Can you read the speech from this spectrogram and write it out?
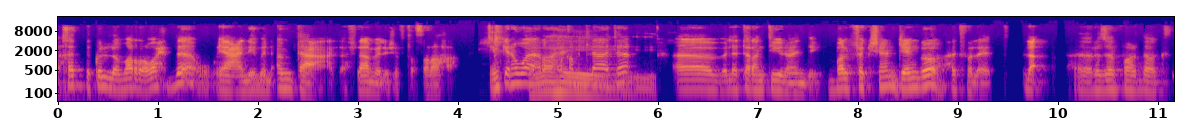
أخذت كله مرة واحدة ويعني من أمتع الأفلام اللي شفتها صراحة. يمكن هو رقم ثلاثة آه لتارانتينو عندي. Pulp Fiction Django Hateful Eight لا Reservoir Dogs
